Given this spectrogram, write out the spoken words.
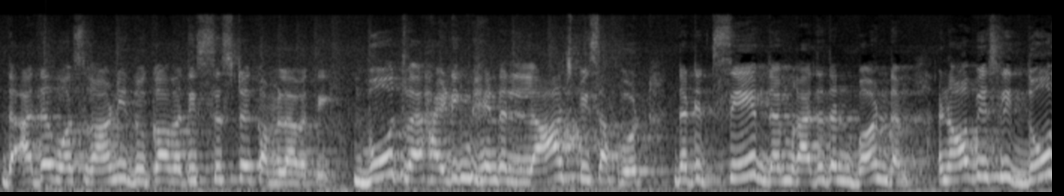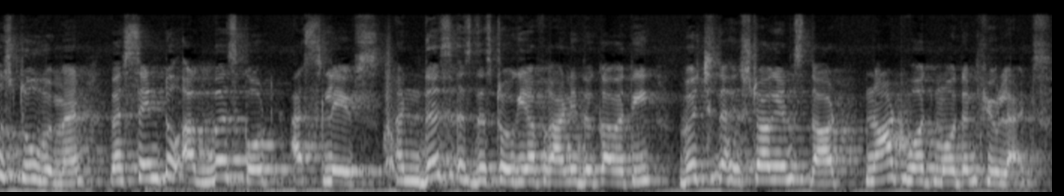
the other was Rani Durgavati's sister Kamalavati. Both were hiding behind a large piece of wood that it saved them rather than burn them. And obviously, those two women were sent to Akbar's court as slaves. And this is the story of Rani Durgavati, which the historians thought not worth more than few lines.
